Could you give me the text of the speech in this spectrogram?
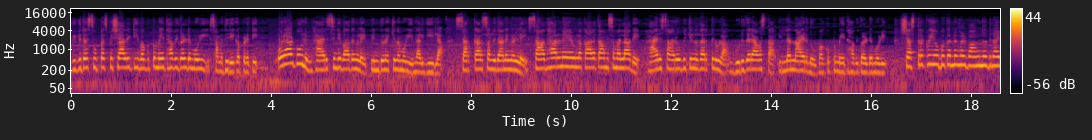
വിവിധ സൂപ്പർ സ്പെഷ്യാലിറ്റി വകുപ്പ് മേധാവികളുടെ മൊഴി സമിതി രേഖപ്പെടുത്തി. ഒരാൾ പോലും ഹാരിസിന്റെ വാദങ്ങളെ പിന്തുണയ്ക്കുന്ന മൊഴി നൽകിയില്ല. സർക്കാർ സംവിധാനങ്ങളിലെ സാധാരണയായുള്ള കാലതാമസമല്ലാതെ ഹാരിസ് ആരോപിക്കുന്ന തരത്തിലുള്ള ഗുരുതരാവസ്ഥ ഇല്ലെന്നായിരുന്നു വകുപ്പ് മേധാവികളുടെ മൊഴി. ശസ്ത്രക്രിയ ഉപകരണങ്ങൾ വാങ്ങുന്നതിനായി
